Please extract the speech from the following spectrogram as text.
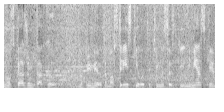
но, скажем так, например, там австрийские вот эти мастерские, немецкие,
